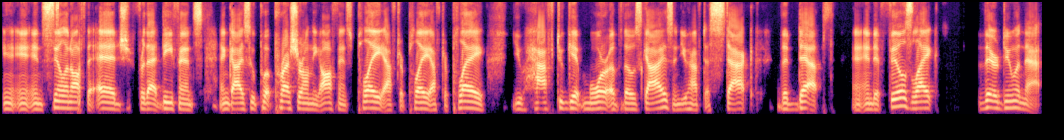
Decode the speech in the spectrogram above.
in, in, sealing off the edge for that defense and guys who put pressure on the offense play after play after play. You have to get more of those guys and you have to stack the depth. And, and it feels like they're doing that.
